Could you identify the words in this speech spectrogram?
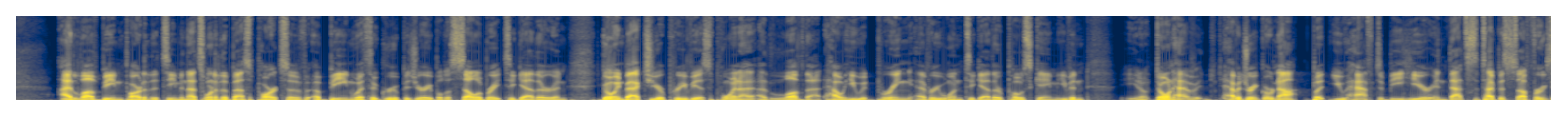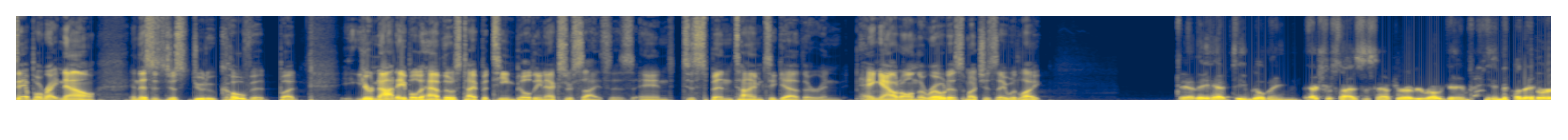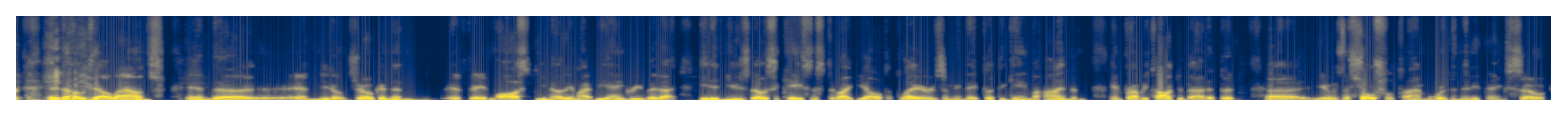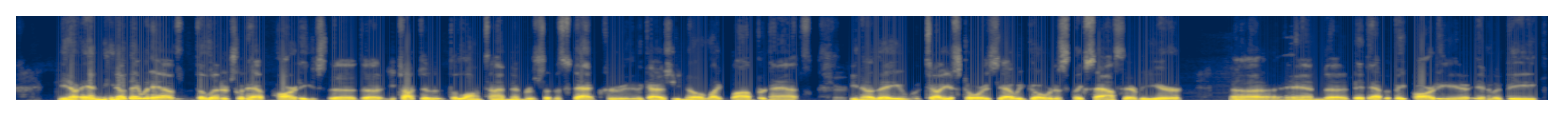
I love being part of the team, and that's one of the best parts of, of being with a group is you're able to celebrate together. And going back to your previous point, I, I love that how he would bring everyone together post game, even you know don't have have a drink or not, but you have to be here, and that's the type of stuff. For example, right now, and this is just due to COVID, but you're not able to have those type of team building exercises and to spend time together and hang out on the road as much as they would like. Yeah, they had team building exercises after every road game. you know, they were in the hotel lounge and uh, and you know joking, and if they lost, you know, they might be angry, but uh, he didn't use those occasions to like yell at the players. I mean, they put the game behind them and probably talked about it, but uh, it was a social time more than anything. So. You know, and you know they would have the Leonards would have parties. The the you talk to the longtime members of the stat crew, the guys you know like Bob Bernath, Sure. you know, they would tell you stories. Yeah, we'd go over to Slick's house every year, uh, and uh, they'd have a big party, uh, and it would be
